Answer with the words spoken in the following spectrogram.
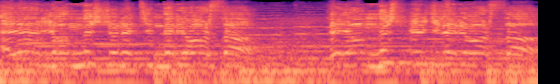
eğer yanlış yönetimleri varsa ve yanlış bilgileri varsa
